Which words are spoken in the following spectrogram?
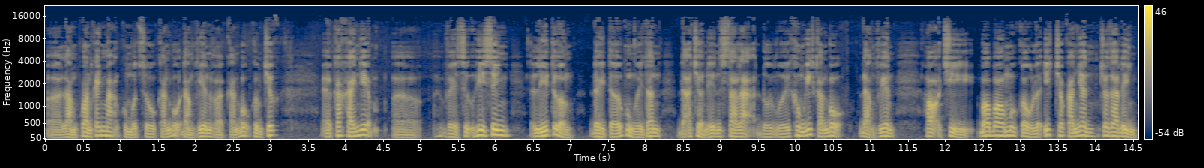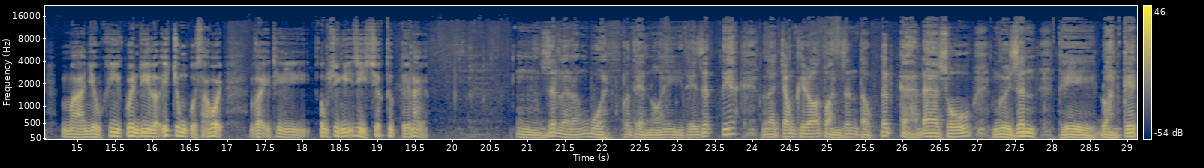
ờ, làm quan cách mạng của một số cán bộ đảng viên và cán bộ công chức. Ờ, các khái niệm ờ, về sự hy sinh, lý tưởng, đầy tớ của người dân đã trở nên xa lạ đối với không ít cán bộ, đảng viên Họ chỉ bo bo mưu cầu lợi ích cho cá nhân, cho gia đình mà nhiều khi quên đi lợi ích chung của xã hội. Vậy thì ông suy nghĩ gì trước thực tế này ạ? Ừ, rất là đáng buồn có thể nói như thế. Rất tiếc là trong khi đó toàn dân tộc tất cả đa số người dân thì đoàn kết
